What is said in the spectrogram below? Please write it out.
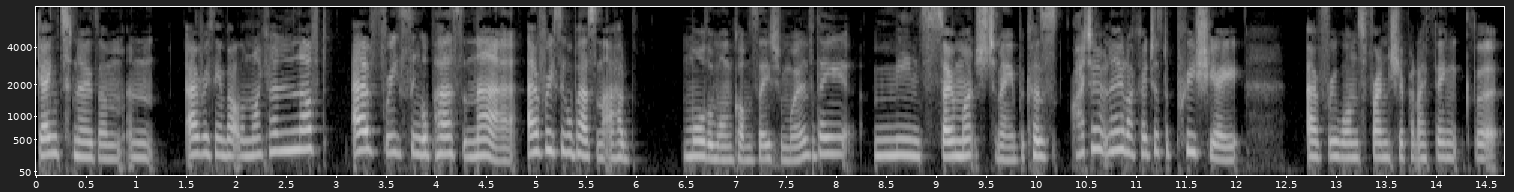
getting to know them and everything about them. Like, I loved every single person there, every single person that I had more than one conversation with. They mean so much to me because I don't know, like, I just appreciate everyone's friendship, and I think that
